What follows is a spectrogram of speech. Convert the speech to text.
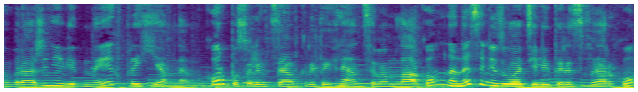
Ну, враження від них приємне. Корпус олівця вкритий глянцевим лаком, нанесені золоті літери зверху.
